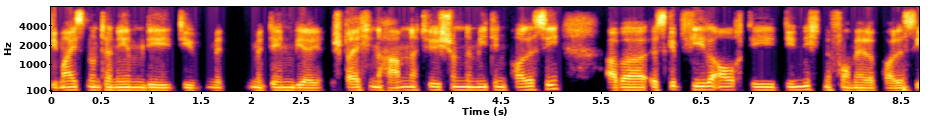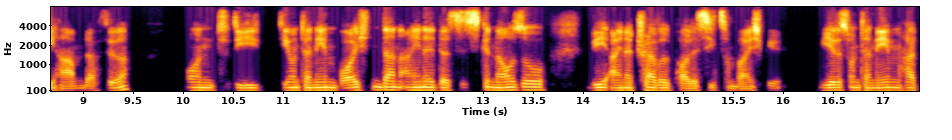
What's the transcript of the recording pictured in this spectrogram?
Die meisten Unternehmen, die, die mit, mit denen wir sprechen, haben natürlich schon eine Meeting Policy, aber es gibt viele auch, die, die nicht eine formelle Policy haben dafür. Und die, die Unternehmen bräuchten dann eine, das ist genauso wie eine Travel Policy zum Beispiel. Jedes Unternehmen hat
